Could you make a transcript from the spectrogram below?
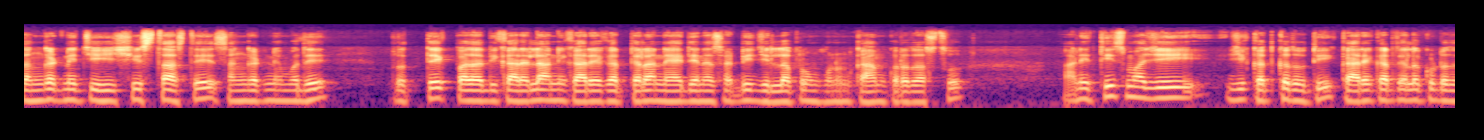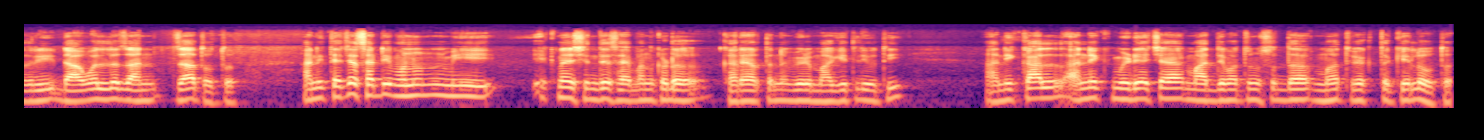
संघटनेची ही शिस्त असते संघटनेमध्ये प्रत्येक पदाधिकाऱ्याला आणि कार्यकर्त्याला न्याय देण्यासाठी जिल्हाप्रमुख म्हणून काम करत असतो. आणि तीच माझी जी कतकत होती कार्यकर्त्याला कुठंतरी डावललं जाण जात होतं. आणि त्याच्यासाठी म्हणून मी एकनाथ शिंदे साहेबांकडं खऱ्या अर्थानं वेळ मागितली होती. आणि काल अनेक मीडियाच्या माध्यमातून सुद्धा मत व्यक्त केलं होतं.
